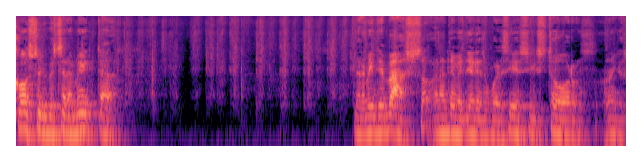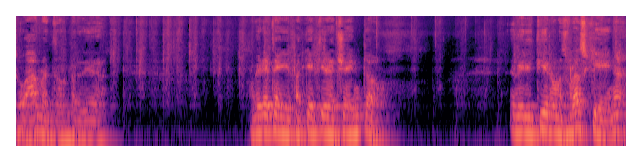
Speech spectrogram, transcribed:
costo di questa lametta veramente basso. Andate a vedere su qualsiasi store anche su Amazon per dire vedete che i pacchetti da 100 ve li tirano sulla schiena.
